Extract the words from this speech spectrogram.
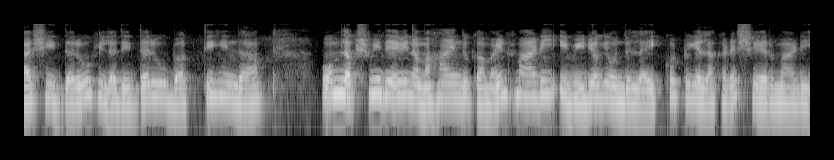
ರಾಶಿ ಇದ್ದರೂ ಇಲ್ಲದಿದ್ದರೂ ಭಕ್ತಿಯಿಂದ ಓಂ ಲಕ್ಷ್ಮೀದೇವಿ ನಮಃ ಎಂದು ಕಮೆಂಟ್ ಮಾಡಿ, ಈ ವಿಡಿಯೋಗೆ ಒಂದು ಲೈಕ್ ಕೊಟ್ಟು ಎಲ್ಲ ಕಡೆ ಶೇರ್ ಮಾಡಿ.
